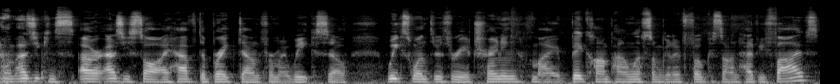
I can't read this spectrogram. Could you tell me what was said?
um, as you can, or as you saw, I have the breakdown for my week. So, weeks one through three of training, my big compound lifts, I'm going to focus on heavy fives.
